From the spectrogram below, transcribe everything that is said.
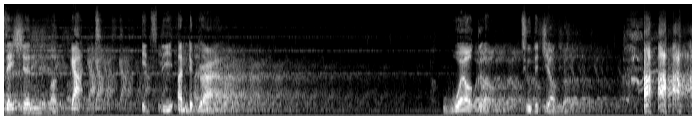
Civilization forgot. It's the underground. Welcome to the jungle. Welcome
